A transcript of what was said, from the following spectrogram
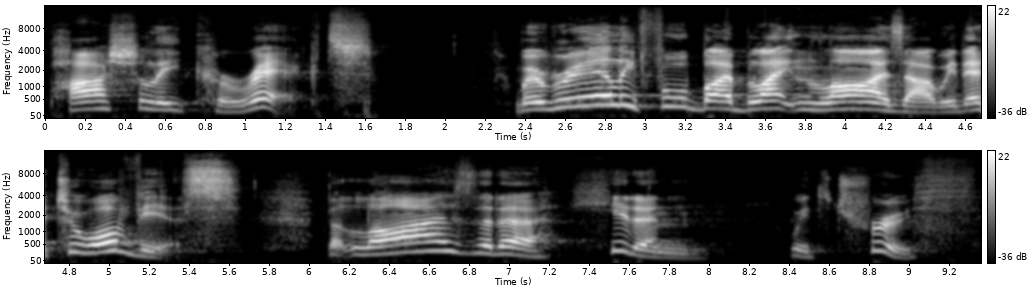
partially correct. We're rarely fooled by blatant lies, are we? They're too obvious. But lies that are hidden with truth,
